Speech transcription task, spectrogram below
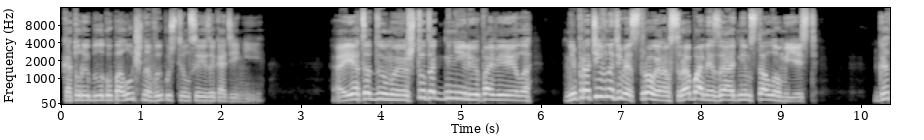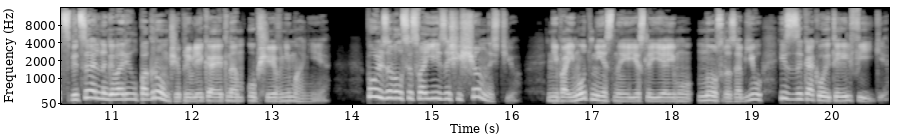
который благополучно выпустился из академии. «А я-то думаю, что так гнилью повеяло. Не противно тебе Строганов с рабами за одним столом есть?» Гад специально говорил погромче, привлекая к нам общее внимание. Пользовался своей защищенностью. Не поймут местные, если я ему нос разобью из-за какой-то эльфийки.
